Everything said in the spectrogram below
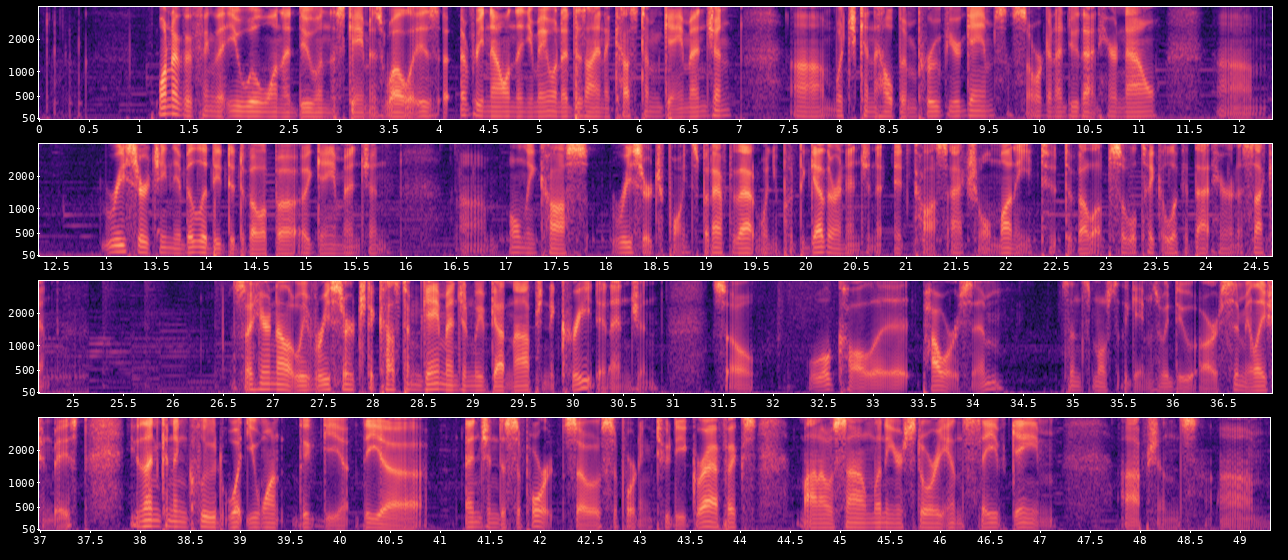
One other thing that you will want to do in this game as well is every now and then you may want to design a custom game engine um, which can help improve your games. So we're going to do that here now. Um, researching the ability to develop a, a game engine um, only costs research points, but after that, when you put together an engine, it, it costs actual money to develop. So we'll take a look at that here in a second. So here now that we've researched a custom game engine, we've got an option to create an engine. So we'll call it Power Sim since most of the games we do are simulation based, you then can include what you want the the uh, engine to support. So supporting 2D graphics, mono sound, linear story, and save game options. Um,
